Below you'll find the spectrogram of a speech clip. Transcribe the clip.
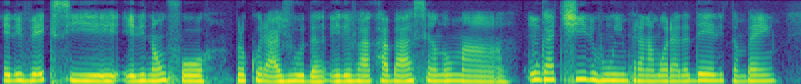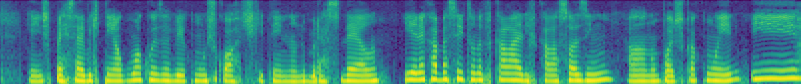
ele vê que se ele não for procurar ajuda, ele vai acabar sendo uma, um gatilho ruim para a namorada dele também. Que a gente percebe que tem alguma coisa a ver com os cortes que tem no braço dela. E ele acaba aceitando ficar lá, ele fica lá sozinho, ela não pode ficar com ele. E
